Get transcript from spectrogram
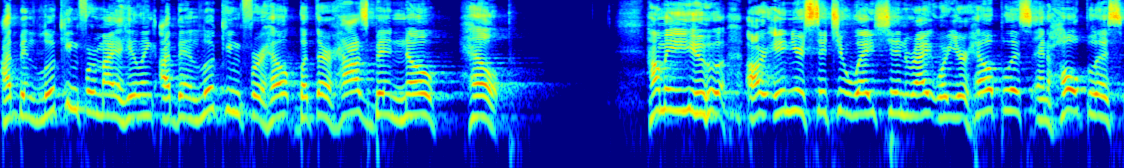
I've been looking for my healing, I've been looking for help, but there has been no help. How many of you are in your situation, right, where you're helpless and hopeless,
